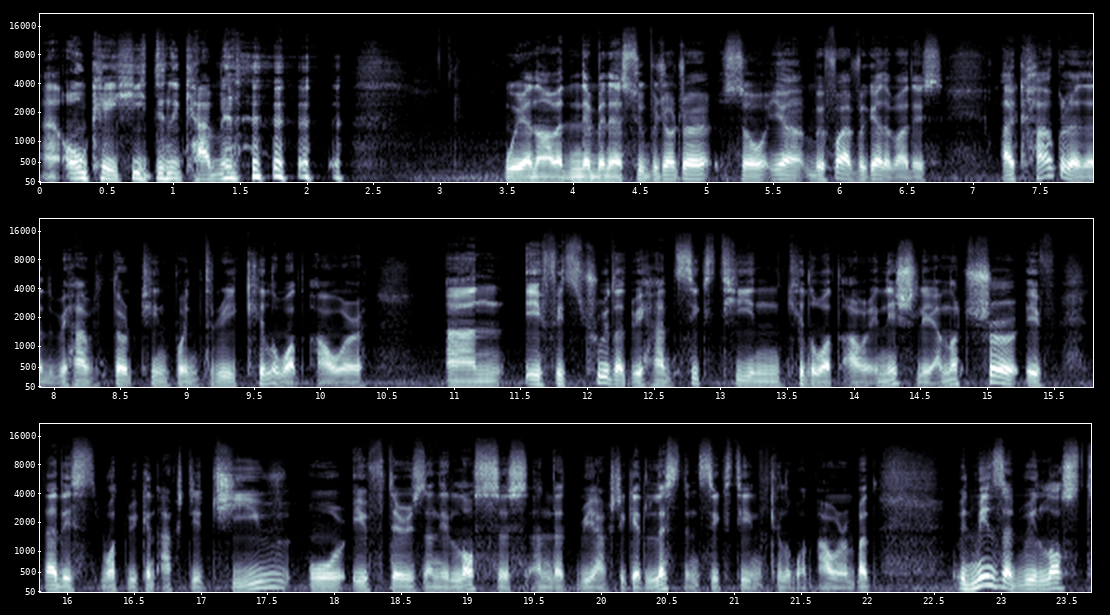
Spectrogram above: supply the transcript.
uh, okay heat in the cabin. we are now at Nebbenes Supercharger. So, yeah, before I forget about this, I calculated that we have 13.3 kilowatt hour And if it's true that we had 16 kilowatt hour initially, I'm not sure if that is what we can actually achieve or if there's any losses and that we actually get less than 16 kilowatt hour. But it means that we lost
